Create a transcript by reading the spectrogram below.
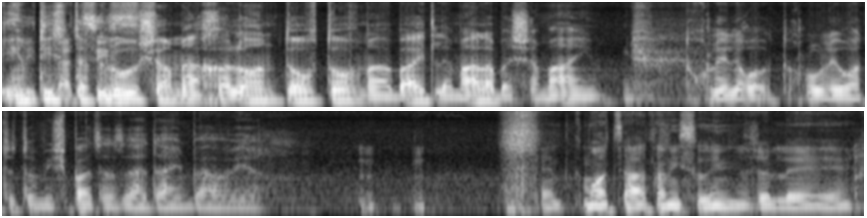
אם. תסתכלו שם מהחלון טוב טוב מהבית למעלה בשמיים, תוכלו לראות את המשפט הזה עדיין באוויר. כן, כמו הצעת הנישואין של... אה,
